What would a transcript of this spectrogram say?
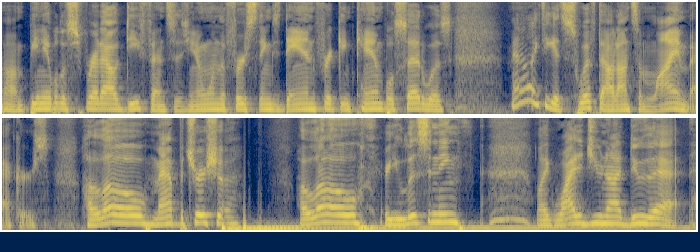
um, being able to spread out defenses. You know, one of the first things Dan freaking Campbell said was, Man, I like to get Swift out on some linebackers. Hello, Matt Patricia hello, are you listening? like, why did you not do that?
